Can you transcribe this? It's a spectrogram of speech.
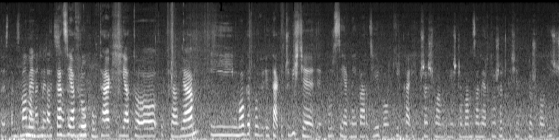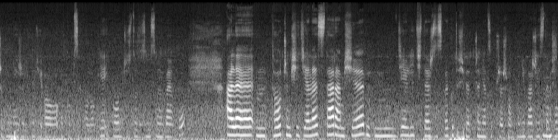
to jest tak zwana Me- medytacja, medytacja w ruchu, tak, ja to uprawiam i mogę powiedzieć, tak, oczywiście y, kursy jak najbardziej, bo kilka ich przeszłam i jeszcze mam zamiar troszeczkę się doszkolić, szczególnie jeżeli chodzi o ekopsychologię i połączyć to ze zmysłem węchu. Ale mm, to, czym się dzielę, staram się mm, dzielić też ze swojego doświadczenia, co przeszłam, ponieważ jestem Myślę,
